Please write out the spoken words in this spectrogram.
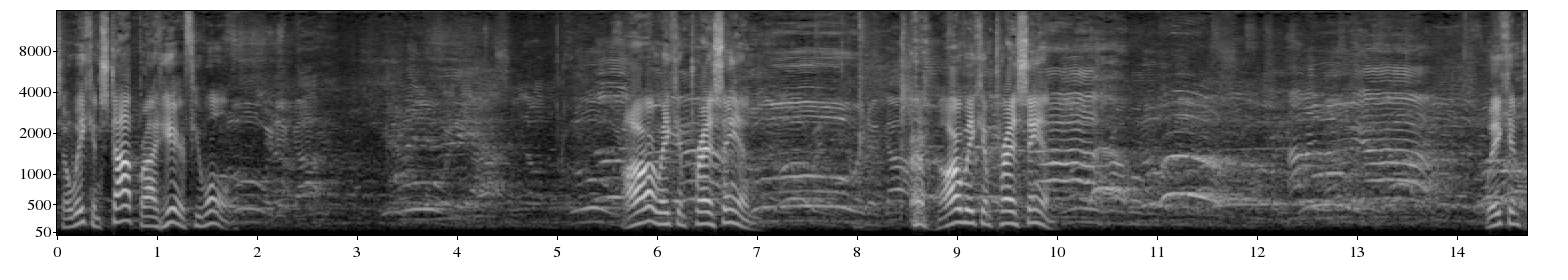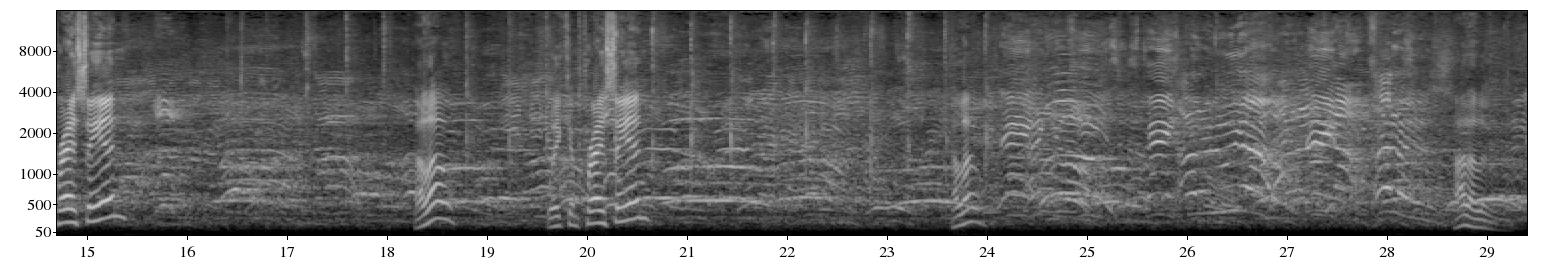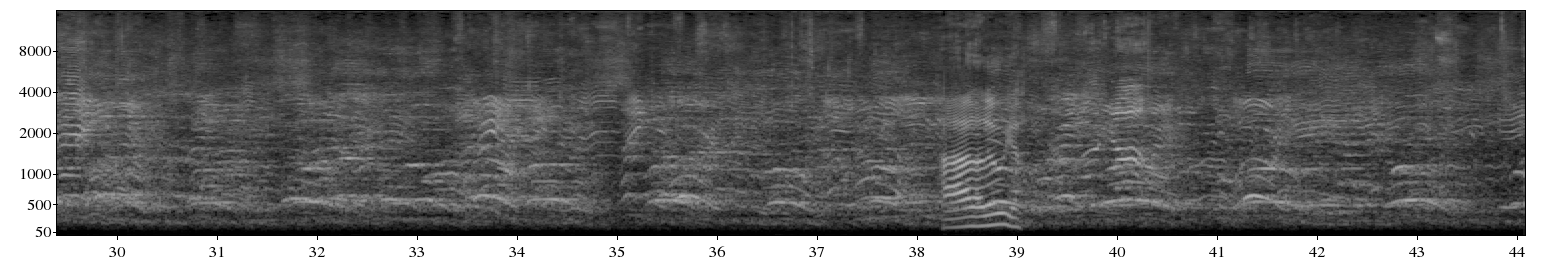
So we can stop right here if you want. Or we can press in. or we can press in. We can press in. Hello? We can press in. Hello? Hallelujah. Hallelujah. Hallelujah.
